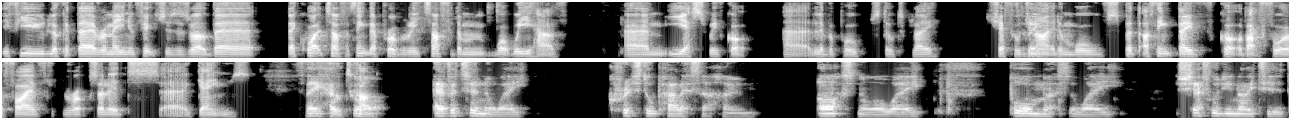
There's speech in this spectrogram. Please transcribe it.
if you look at their remaining fixtures as well, they're they're quite tough. I think they're probably tougher than what we have. Um, yes, we've got uh, Liverpool still to play, Sheffield United and Wolves, but I think they've got about four or five rock solid uh, games. They have got come. Everton away, Crystal Palace at home, Arsenal away, Bournemouth away, Sheffield United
